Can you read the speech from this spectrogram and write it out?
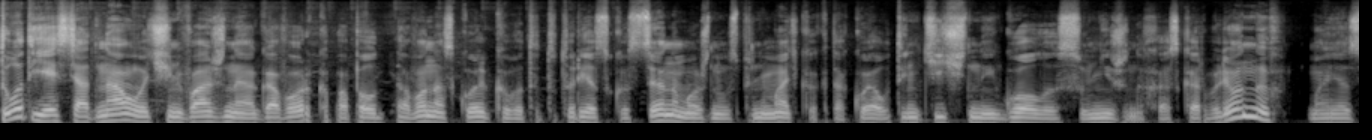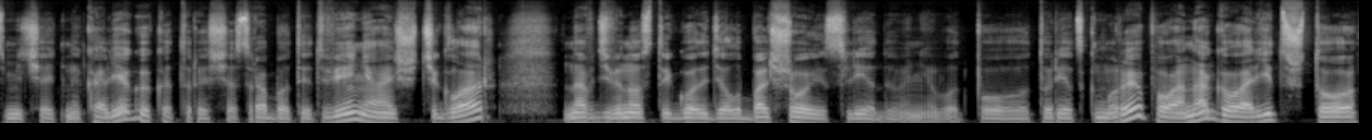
тут есть одна очень важная оговорка по поводу того, насколько вот эту турецкую сцену можно воспринимать как такой аутентичный голос униженных и оскорбленных. Моя замечательная коллега, которая сейчас работает в Вене, Айша Чеглар, она в 90-е годы делала большое исследование вот по турецкому рэпу. Она говорит, что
